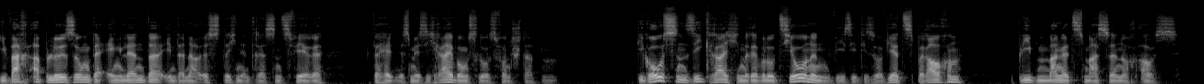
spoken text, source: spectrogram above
die Wachablösung der Engländer in der nahöstlichen Interessensphäre verhältnismäßig reibungslos vonstatten. Die großen siegreichen Revolutionen, wie sie die Sowjets brauchen, blieben mangels Masse noch aus.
